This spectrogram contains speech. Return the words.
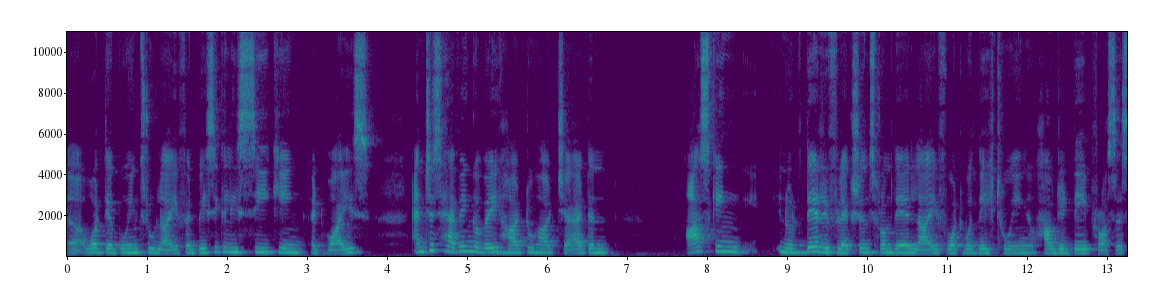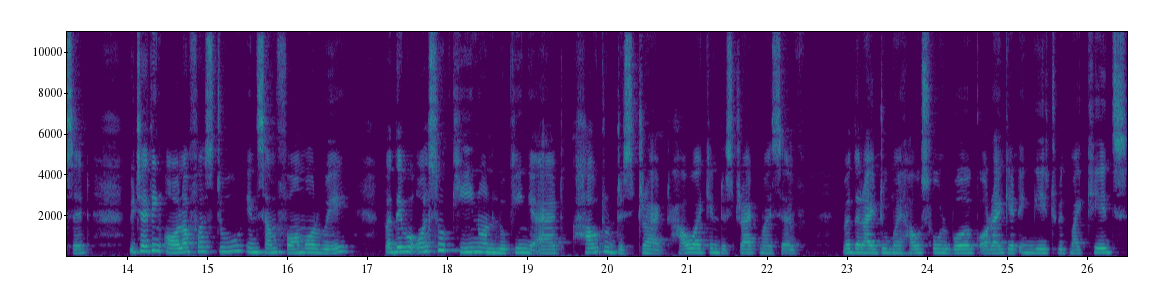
uh, what they're going through life and basically seeking advice and just having a very heart to heart chat and asking you know their reflections from their life what were they doing how did they process it which i think all of us do in some form or way. But they were also keen on looking at how to distract how i can distract myself whether i do my household work or i get engaged with my kids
